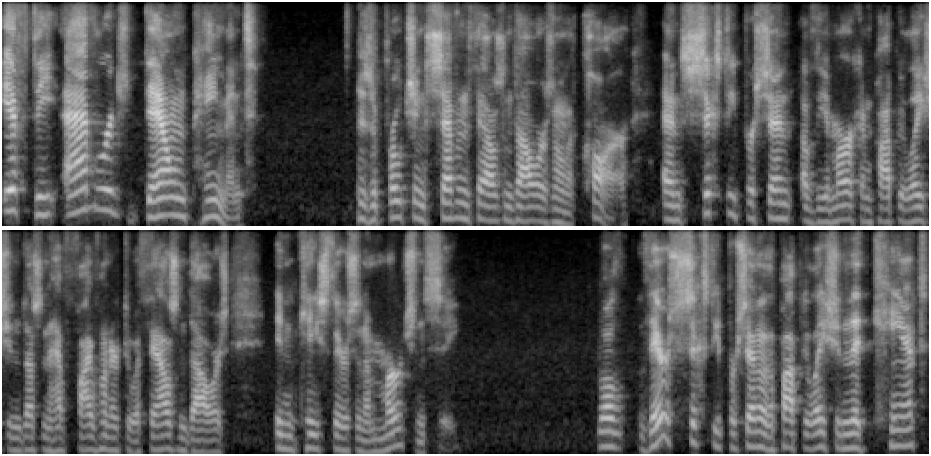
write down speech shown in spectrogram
If the average down payment is approaching seven thousand dollars on a car, and 60% of the American population doesn't have 500 to $1,000 in case there's an emergency. Well, there's 60% of the population that can't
